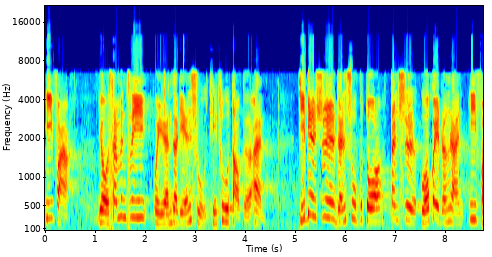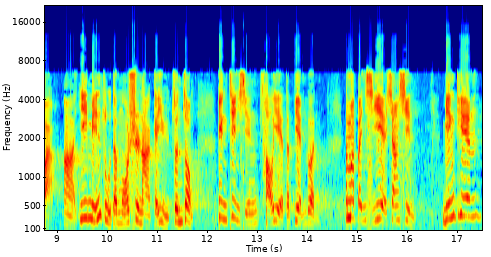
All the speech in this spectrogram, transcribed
依法有三分之一委员的联署提出倒阁案，即便是人数不多，但是国会仍然依法啊，依民主的模式呢给予尊重。并进行朝野的辩论。那么本席也相信，明天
